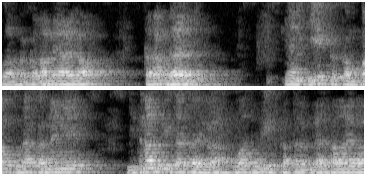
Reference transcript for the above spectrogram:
वो आपका कला में आएगा। तरंग दैर्घ्य यानी एक कंपन पूरा करने में जितना दूरी तय करेगा, वह दूरी उसका तरंग दैर्घ्य कहलाएगा।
